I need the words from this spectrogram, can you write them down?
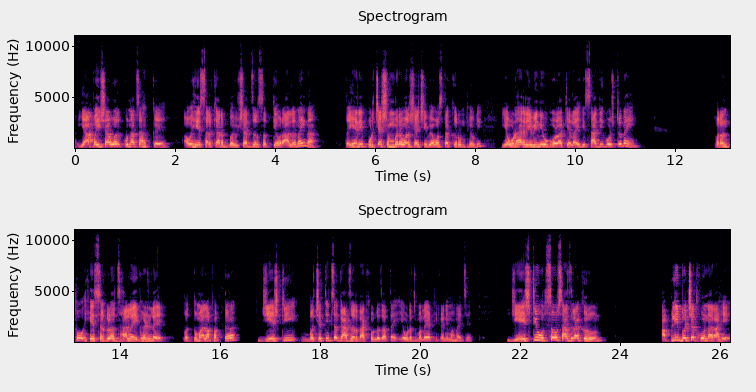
या पैशावर कुणाचा हक्क आहे? अहो हे सरकार भविष्यात जर सत्तेवर आलं नाही ना तर ह्याने पुढच्या शंभर वर्षाची व्यवस्था करून ठेवली. एवढा रेव्हेन्यू गोळा केला ही साधी गोष्ट नाही. परंतु हे सगळं झालंय घडलंय. पण तुम्हाला फक्त जीएसटी बचतीचं गाजर दाखवलं जात आहे एवढंच मला या ठिकाणी म्हणायचंय. जीएसटी उत्सव साजरा करून आपली बचत होणार आहे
